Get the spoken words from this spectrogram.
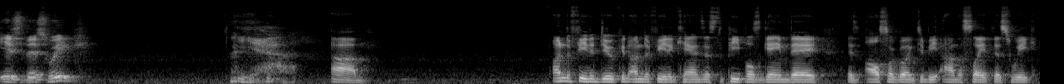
is this week. Yeah. Um, undefeated Duke and undefeated Kansas. The People's Game Day is also going to be on the slate this week.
